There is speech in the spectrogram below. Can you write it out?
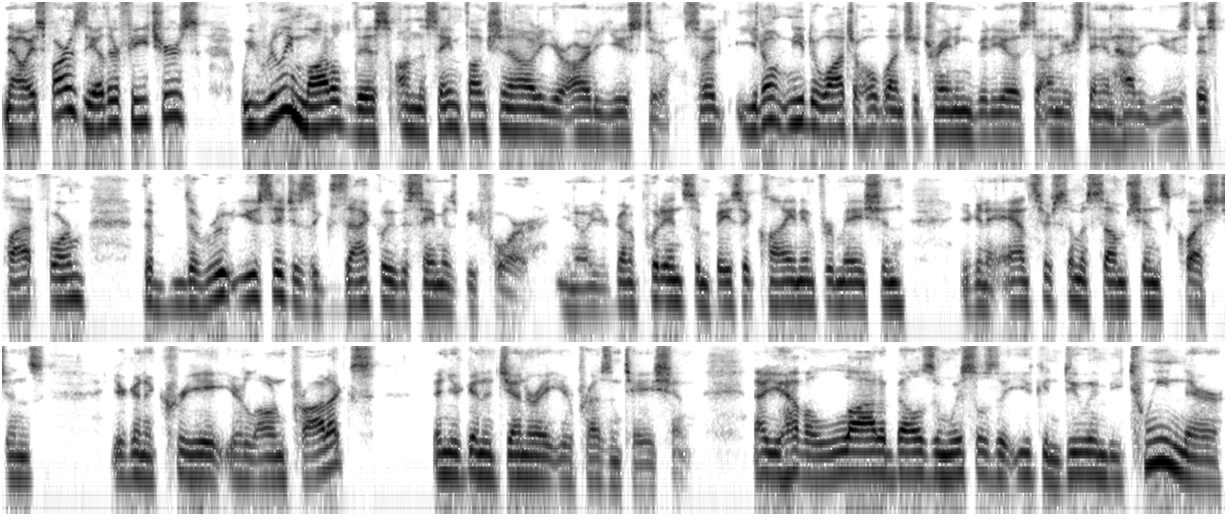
Now, as far as the other features, we really modeled this on the same functionality you're already used to. So you don't need to watch a whole bunch of training videos to understand how to use this platform. The, the root usage is exactly the same as before. You know, you're gonna put in some basic client information, you're gonna answer some assumptions, questions, you're gonna create your loan products, then you're going to generate your presentation. Now you have a lot of bells and whistles that you can do in between there,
